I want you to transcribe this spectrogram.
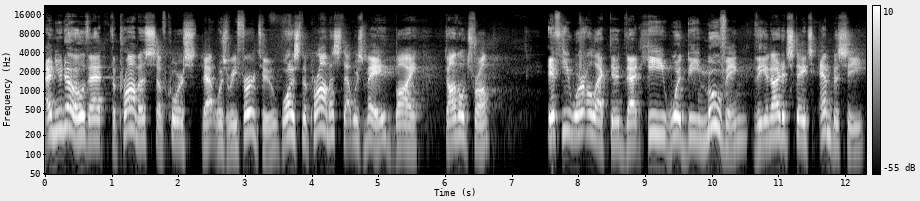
And you know that the promise, of course, that was referred to was the promise that was made by Donald Trump if he were elected that he would be moving the United States Embassy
